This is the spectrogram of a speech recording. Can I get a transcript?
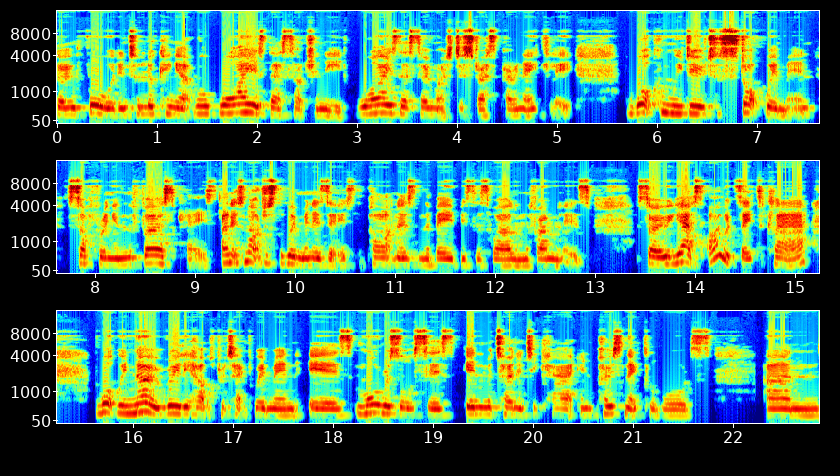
going forward into looking at, well, why is there such a need? Why is there so much distress perinatally? What can we do to stop women suffering in the first place? And it's not just the women, is it? It's the partners and the babies as well and the families. So yes, I would say to Claire, what we know really helps protect women is more resources in maternity care, in postnatal wards, and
